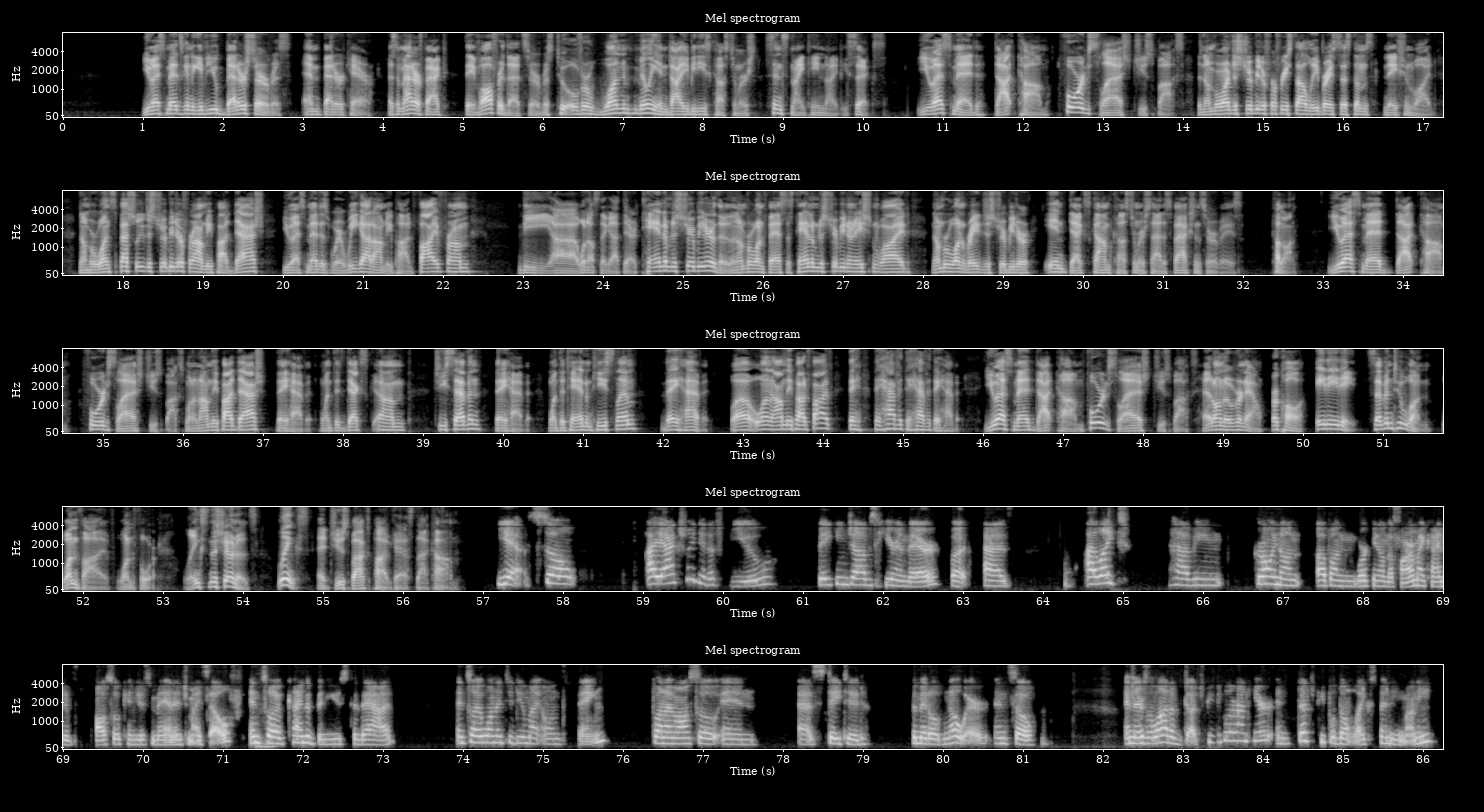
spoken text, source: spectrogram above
US Med's going to give you better service and better care. As a matter of fact, they've offered that service to over 1 million diabetes customers since 1996 usmed.com forward slash juicebox, the number one distributor for Freestyle Libre systems nationwide. Number one specialty distributor for Omnipod Dash. US Med is where we got Omnipod 5 from. The, uh, what else they got there? Tandem distributor. They're the number one fastest tandem distributor nationwide. Number one rated distributor in Dexcom customer satisfaction surveys. Come on. usmed.com forward slash juicebox. Want an Omnipod Dash? They have it. Want the Dexcom G7? They have it. Want the Tandem T Slim? They have it. Well, one Omnipod 5? They, they have it, they have it, they have it. usmed.com forward slash juicebox. Head on over now or call 888 721 1514. Links in the show notes. Links at juiceboxpodcast.com. Yeah. So I actually did a few baking jobs here and there, but as I liked having growing on up on working on the farm, I kind of also can just manage myself. And mm-hmm. so I've kind of been used to that. And so I wanted to do my own thing, but I'm also in, as stated, the middle of nowhere. And so, and there's a lot of Dutch people around here, and Dutch people don't like spending money.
